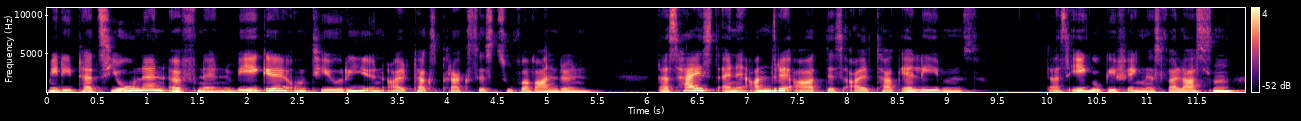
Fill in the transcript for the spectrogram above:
Meditationen öffnen Wege, um Theorie in Alltagspraxis zu verwandeln. Das heißt eine andere Art des Alltagerlebens, das Ego-Gefängnis verlassen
